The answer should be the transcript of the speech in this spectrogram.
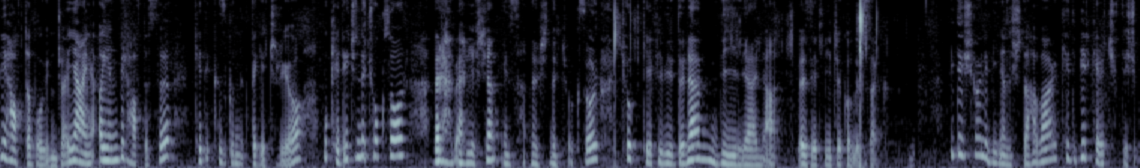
Bir hafta boyunca yani ayın bir haftası kedi kızgınlıkta geçiriyor. Bu kedi için de çok zor. Beraber yaşayan insanlar için de çok zor. Çok keyifli bir dönem değil yani özetleyecek olursak. Bir de şöyle bir inanış daha var. Kedi bir kere çiftleşip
